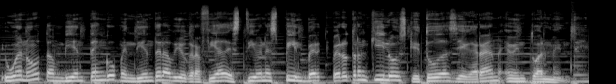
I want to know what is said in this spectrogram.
Y bueno, también tengo pendiente la biografía de Steven Spielberg, pero tranquilos que todas llegarán eventualmente.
